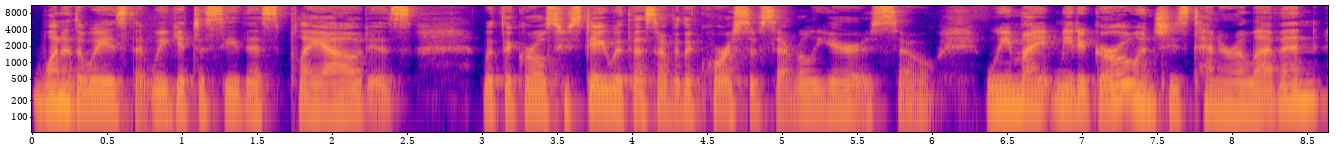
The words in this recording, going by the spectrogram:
One of the ways that we get to see this play out is with the girls who stay with us over the course of several years. So we might meet a girl when she's 10 or 11,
